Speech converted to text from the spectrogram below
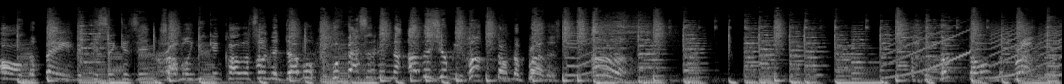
all the fame. If your sink is in trouble, you can call us on the double. We're faster than the others, you'll be hooked on the brothers. Uh. Hooked on the brothers.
